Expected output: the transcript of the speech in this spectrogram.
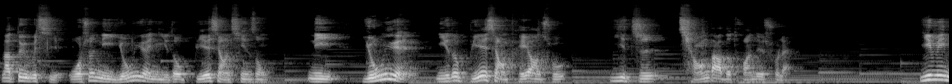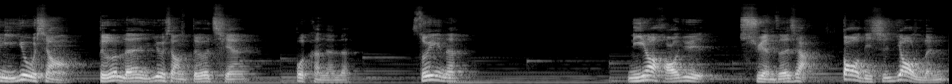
那对不起，我说你永远你都别想轻松，你永远你都别想培养出一支强大的团队出来，因为你又想得人又想得钱，不可能的。所以呢？你要好好去选择一下，到底是要人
